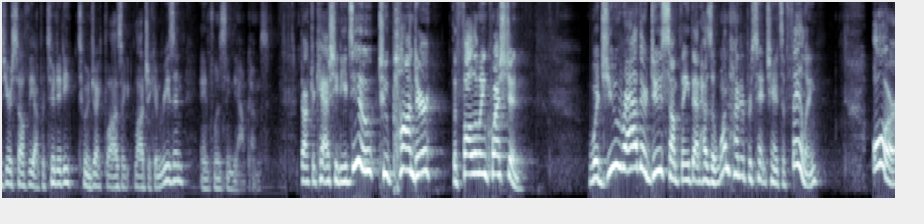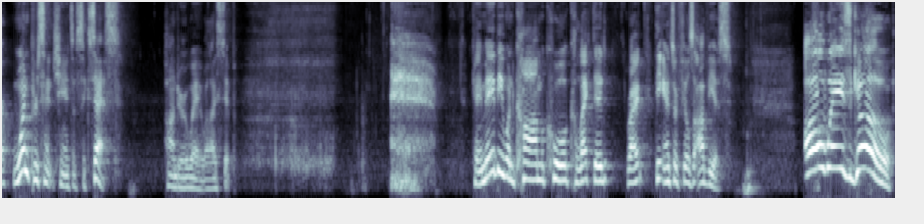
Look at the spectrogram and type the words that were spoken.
yourself the opportunity to inject logic, logic and reason, influencing the outcomes. Dr. Kashey needs you to ponder the following question Would you rather do something that has a 100% chance of failing or 1% chance of success? Ponder away while I sip. Okay, maybe when calm, cool, collected, right, the answer feels obvious. Always go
